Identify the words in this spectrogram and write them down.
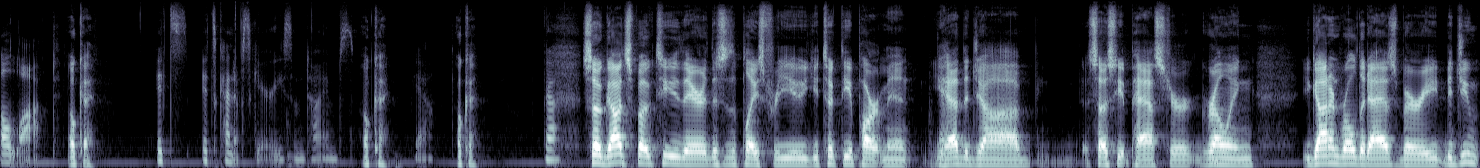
a lot. Okay. It's it's kind of scary sometimes. Okay. Yeah. Okay. Yeah. So God spoke to you there. This is the place for you. You took the apartment. You Yeah. had the job, associate pastor, growing. You got enrolled at Asbury. Did you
